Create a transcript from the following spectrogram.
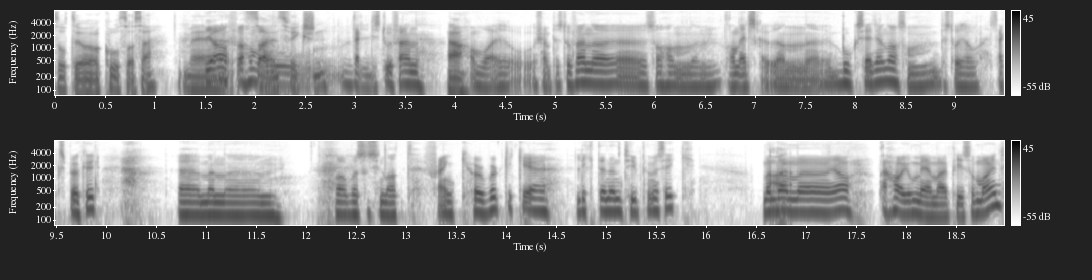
sittet og kosa seg med Ja, for han var science jo fiction. veldig stor fan. Ja. Han var jo kjempestor fan, øh, så han, øh, han elska jo den bokserien, da, som består av seks bøker. Eh, Men det var bare så synd at Frank Herbert ikke likte den type musikk. Men den, ja, jeg har jo med meg Peace of Mind.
